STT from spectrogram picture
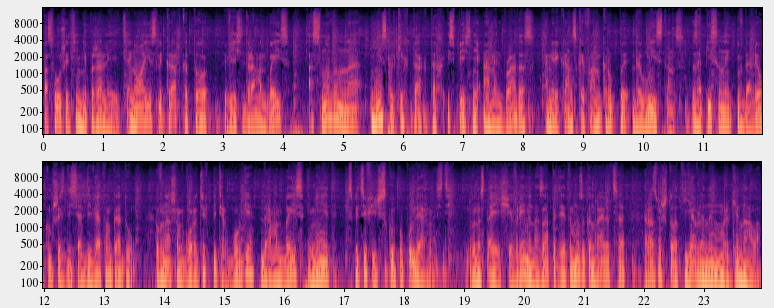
послушайте, не пожалеете. Ну а если кратко, то весь драм бейс основан на нескольких тактах из песни Amen Brothers американской фан-группы The Wistons, записанной в далеком 69 году. В нашем городе, в Петербурге, драм н бейс имеет специфическую популярность. В настоящее время на Западе эта музыка нравится разве что отъявленным маргиналам.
